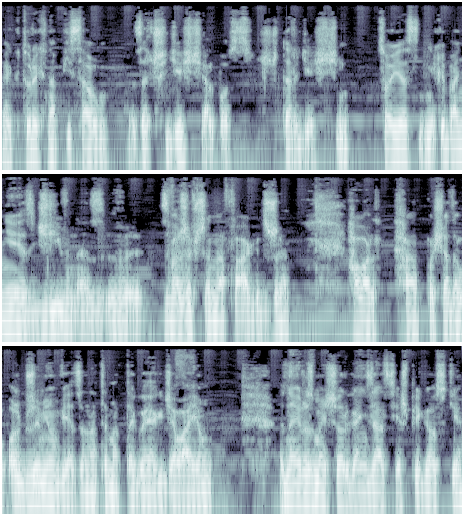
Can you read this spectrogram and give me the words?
e, których napisał ze 30 albo z 40, co jest, chyba nie jest dziwne, zważywszy na fakt, że Howard Hunt posiadał olbrzymią wiedzę na temat tego, jak działają najrozmaitsze organizacje szpiegowskie,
